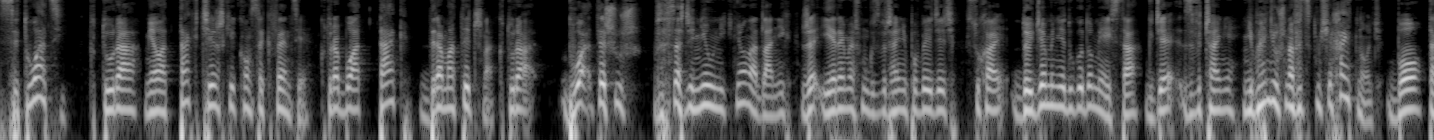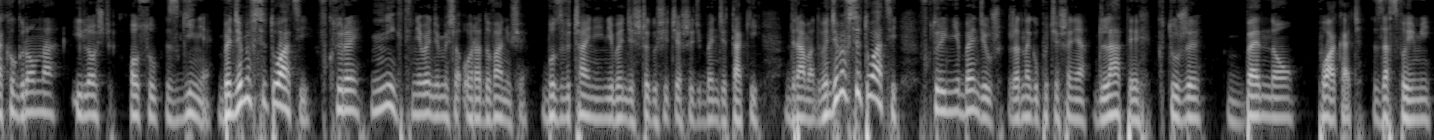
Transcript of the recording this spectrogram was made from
Sytuacji, która miała tak ciężkie konsekwencje, która była tak dramatyczna, która była też już w zasadzie nieunikniona dla nich, że Jeremiasz mógł zwyczajnie powiedzieć: Słuchaj, dojdziemy niedługo do miejsca, gdzie zwyczajnie nie będzie już nawet z kim się hajtnąć, bo tak ogromna ilość osób zginie. Będziemy w sytuacji, w której nikt nie będzie myślał o radowaniu się, bo zwyczajnie nie będzie z czego się cieszyć, będzie taki dramat. Będziemy w sytuacji, w której nie będzie już żadnego pocieszenia dla tych, którzy będą płakać za swoimi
